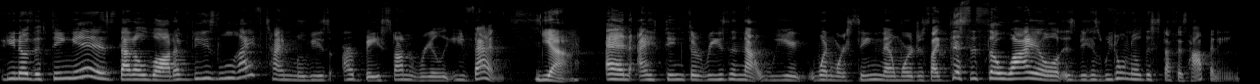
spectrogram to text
you know, the thing is that a lot of these lifetime movies are based on real events. Yeah. And I think the reason that we, when we're seeing them, we're just like, this is so wild, is because we don't know this stuff is happening.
